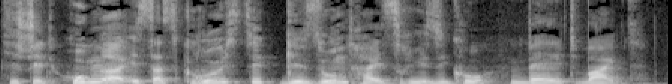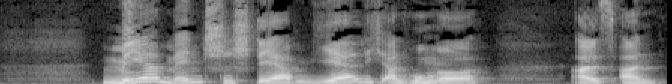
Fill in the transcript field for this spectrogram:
hier steht, Hunger ist das größte Gesundheitsrisiko weltweit. Mehr Menschen sterben jährlich an Hunger als an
